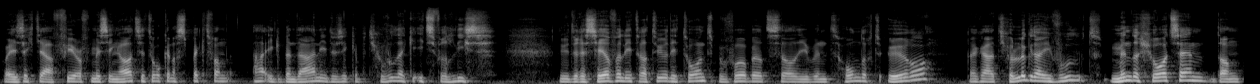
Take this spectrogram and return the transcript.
Waar je zegt, ja, fear of missing out zit ook een aspect van, ah, ik ben daar niet, dus ik heb het gevoel dat ik iets verlies. Nu, er is heel veel literatuur die toont, bijvoorbeeld, stel je wint 100 euro, dan gaat het geluk dat je voelt minder groot zijn dan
